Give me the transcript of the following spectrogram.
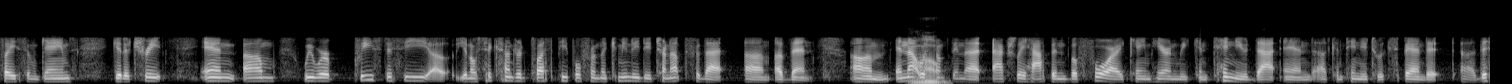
play some games, get a treat. And um, we were pleased to see uh, you know 600 plus people from the community turn up for that um, event, um, and that wow. was something that actually happened before I came here, and we continued that and uh, continued to expand it uh, this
